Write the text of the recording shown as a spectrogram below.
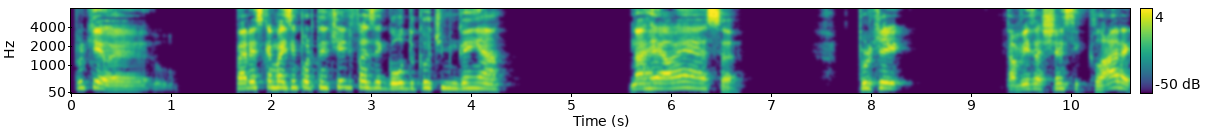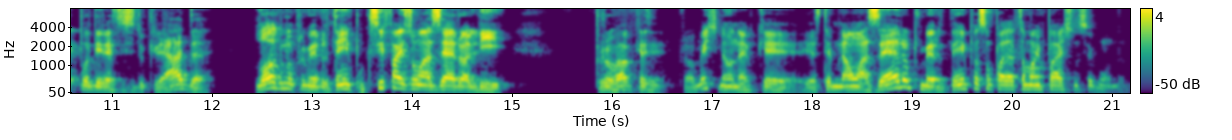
Porque é, parece que é mais importante ele fazer gol do que o time ganhar. Na real é essa. Porque talvez a chance clara que poderia ter sido criada logo no primeiro tempo, que se faz 1 a 0 ali, provável, quer dizer, provavelmente não, né? Porque ia terminar 1 a 0 no primeiro tempo, o São Paulo ia tomar um empate no segundo.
